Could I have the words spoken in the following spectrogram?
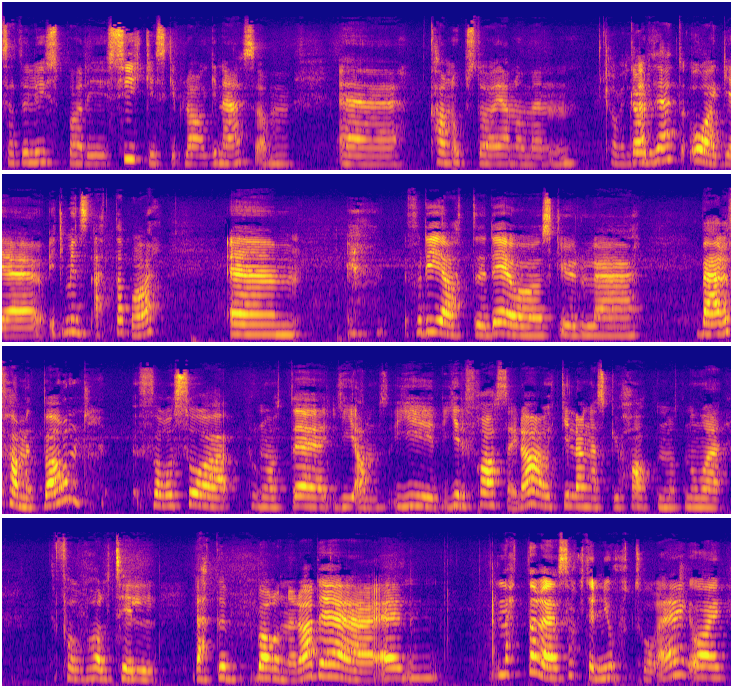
sette lys på de psykiske plagene som eh, kan oppstå gjennom en graviditet, graviditet og eh, ikke minst etterpå. fordi at det å skulle bære fram et barn for å så på en måte gi, gi, gi, det fra seg, da, og ikke lenger skulle ha på en måte noe forhold til dette barnet, da, det er lettere sagt enn gjort, tror jeg. Og,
